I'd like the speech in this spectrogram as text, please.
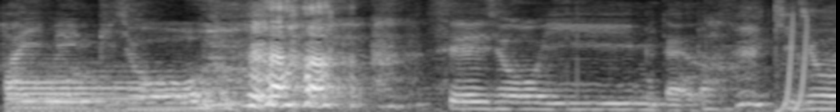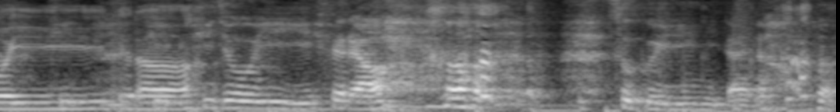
背面騎乗正常位みたいな。騎乗位寺騎乗位フェラー。即位みたいな。これ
